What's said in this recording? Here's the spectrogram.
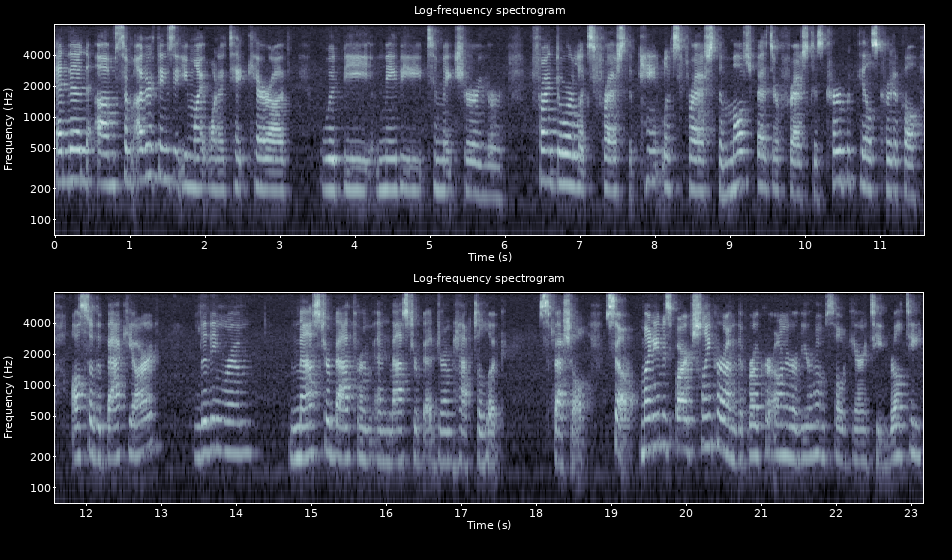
And then um, some other things that you might want to take care of would be maybe to make sure your front door looks fresh, the paint looks fresh, the mulch beds are fresh because curb appeal is critical. Also, the backyard, living room, master bathroom, and master bedroom have to look special. So, my name is Barb Schlinker. I'm the broker owner of Your Home Sold Guaranteed Realty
